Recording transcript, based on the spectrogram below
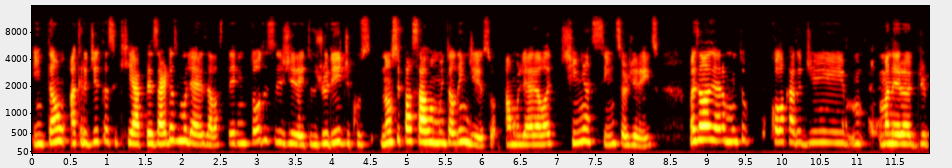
Então, acredita-se que apesar das mulheres elas terem todos esses direitos jurídicos, não se passava muito além disso. A mulher ela tinha sim seus direitos, mas ela era muito colocada de maneira de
